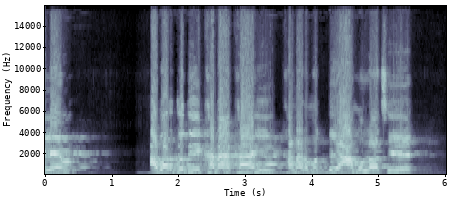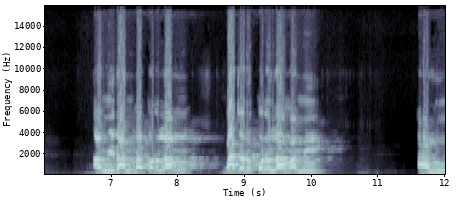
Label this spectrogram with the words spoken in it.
এলেম। আবার যদি খানা খাই, খানার মধ্যে আমল আছে। আমি রান্না করলাম, বাজার করলাম আমি। আলু,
